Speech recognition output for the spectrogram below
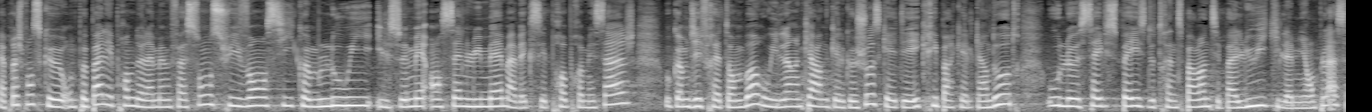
Et après, je pense qu'on ne peut pas les prendre de la même façon, suivant si, comme Louis, il se met en scène lui-même avec ses propres messages, ou comme Jeffrey Tambor, où il incarne quelque chose qui a été écrit par quelqu'un d'autre, ou le safe space de Transparent, c'est pas lui qui l'a mis en place.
